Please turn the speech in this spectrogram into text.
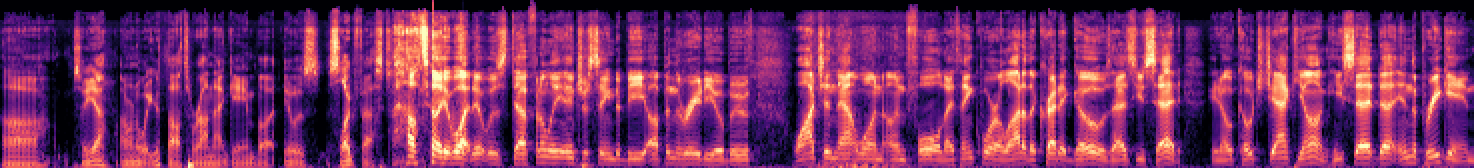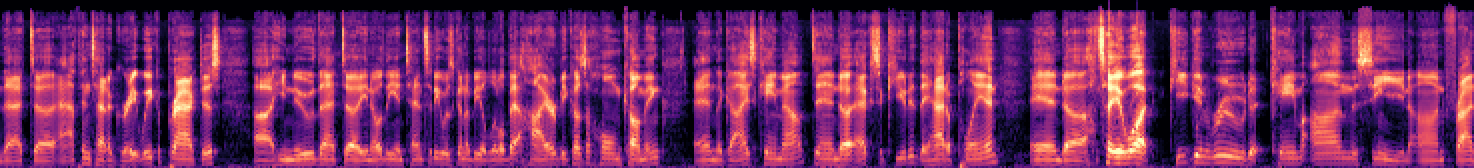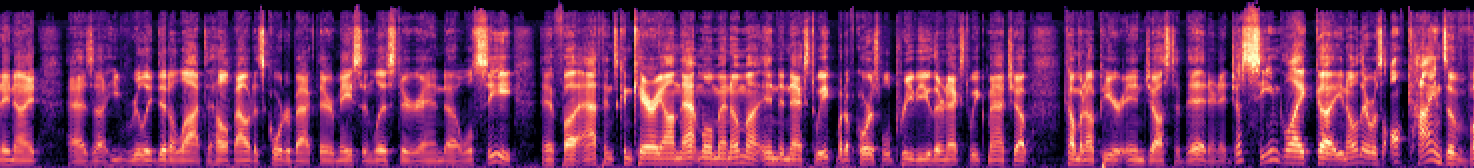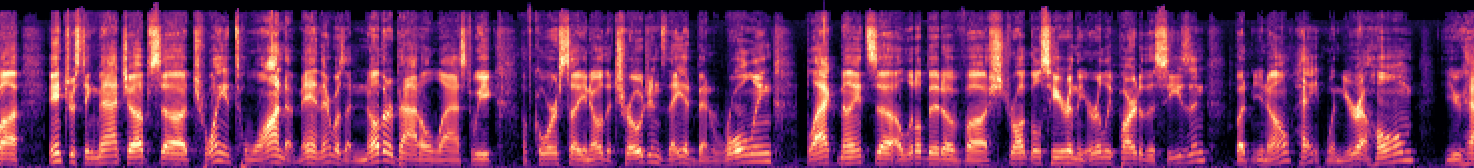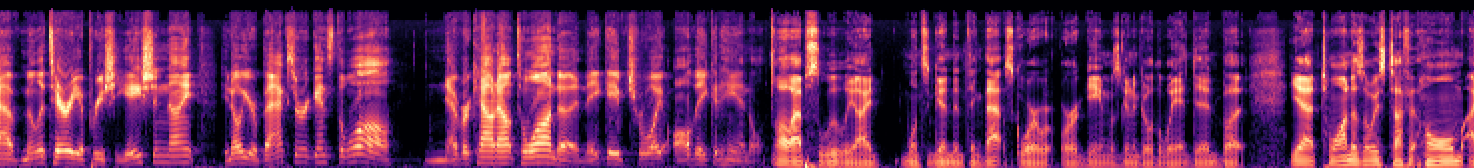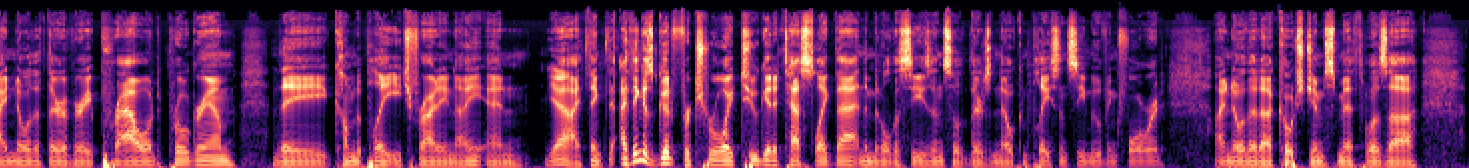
Uh, so yeah, I don't know what your thoughts were on that game, but it was slugfest. I'll tell you what, it was definitely interesting to be up in the radio booth watching that one unfold. I think where a lot of the credit goes, as you said, you know, Coach Jack Young, he said uh, in the pregame that uh, Athens had a great week of practice. Uh, he knew that uh, you know the intensity was going to be a little bit higher because of homecoming, and the guys came out and uh, executed. They had a plan, and uh, I'll tell you what, Keegan Rude came on the scene on Friday night as he really did a lot to help out his quarterback there, Mason Lister, and we'll see if Athens can carry on that momentum into next week. But of course, we'll preview their next week matchup coming up here in just a bit, and it just seemed like you know there was all kinds of interesting matchups. Troy and Towanda man, there was another battle last week. Of course, uh, you know, the Trojans, they had been rolling. Black Knights, uh, a little bit of uh, struggles here in the early part of the season. But, you know, hey, when you're at home, you have military appreciation night. You know, your backs are against the wall. Never count out Towanda, and they gave Troy all they could handle. Oh, absolutely. I once again didn't think that score or game was going to go the way it did. But yeah, Towanda's always tough at home. I know that they're a very proud program. They come to play each Friday night, and yeah, I think th- I think it's good for Troy to get a test like that in the middle of the season, so there's no complacency moving forward. I know that uh, Coach Jim Smith was. Uh,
